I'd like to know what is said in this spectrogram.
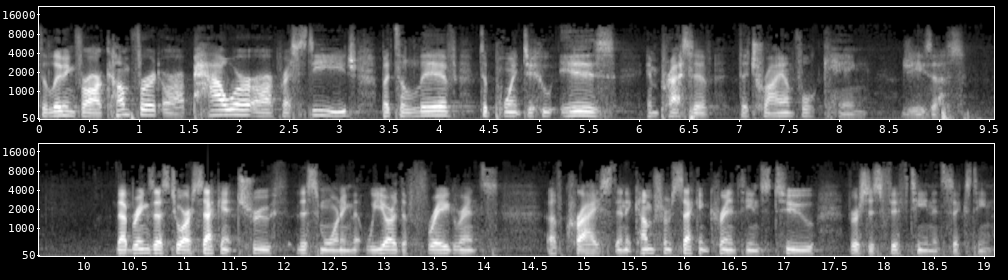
to living for our comfort or our power or our prestige, but to live to point to who is impressive, the triumphal King, Jesus. That brings us to our second truth this morning that we are the fragrance of Christ. And it comes from 2 Corinthians 2, verses 15 and 16.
